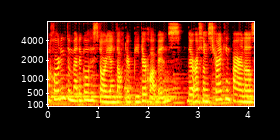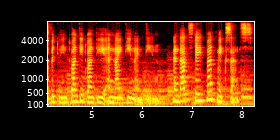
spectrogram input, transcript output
According to medical historian Dr. Peter Hobbins, there are some striking parallels between 2020 and 1919, and that statement makes sense.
